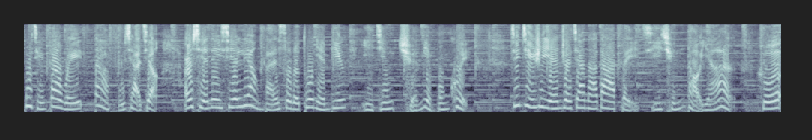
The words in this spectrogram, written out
不仅范围大幅下降，而且那些亮白色的多年冰已经全面崩溃。仅仅是沿着加拿大北极群岛沿岸和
